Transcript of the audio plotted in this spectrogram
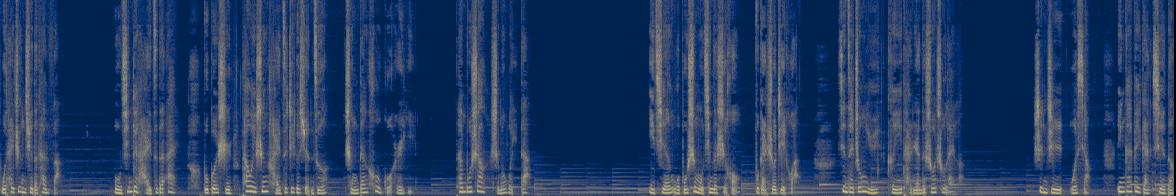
不太正确的看法：母亲对孩子的爱，不过是她为生孩子这个选择承担后果而已。谈不上什么伟大。以前我不是母亲的时候不敢说这话，现在终于可以坦然的说出来了。甚至我想，应该被感谢的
